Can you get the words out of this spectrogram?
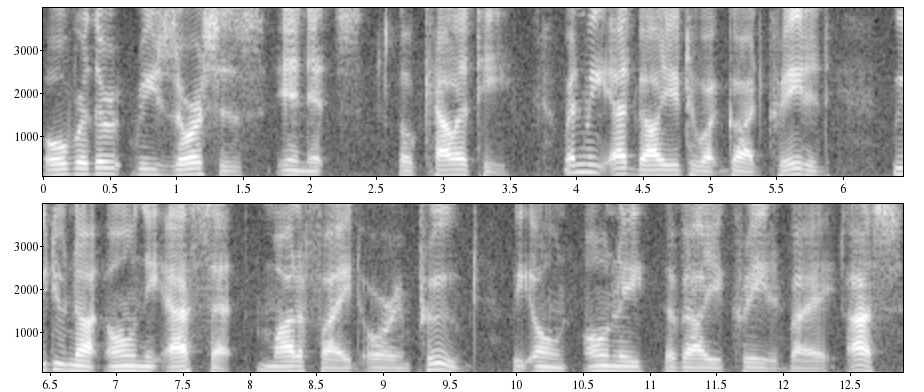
over the resources in its locality. When we add value to what God created, we do not own the asset modified or improved. We own only the value created by us,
